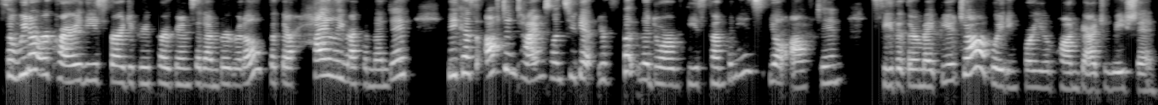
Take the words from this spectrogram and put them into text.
So we don't require these for our degree programs at Embry-Riddle, but they're highly recommended because oftentimes once you get your foot in the door with these companies, you'll often see that there might be a job waiting for you upon graduation.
